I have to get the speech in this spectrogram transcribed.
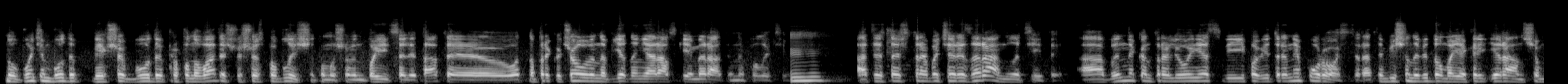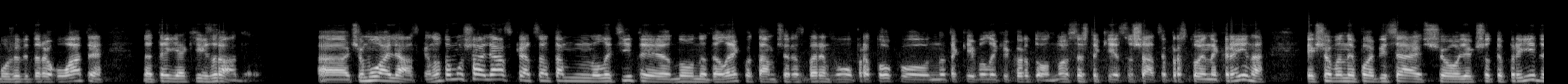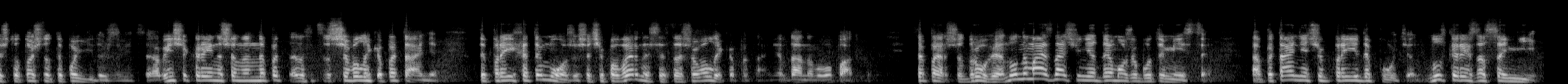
Ну потім буде, якщо буде пропонувати що щось поближче, тому що він боїться літати. От, наприклад, чого він об'єднані Арабські Емірати не полетів? Угу. А це теж треба через Іран летіти. А він не контролює свій повітряний простір. А тим більше невідомо, як Іран ще може відреагувати на те, як їх зрадили. Чому Аляска? Ну тому що Аляска це там летіти ну недалеко, там через Берингову протоку не такий великий кордон. Ну все ж таки США це пристойна країна. Якщо вони пообіцяють, що якщо ти приїдеш, то точно ти поїдеш звідси. А в інші країни ще не, не це ще велике питання. Ти приїхати можеш, а чи повернешся, це ще велике питання в даному випадку. Це перше. Друге, ну немає значення, де може бути місце. А питання, чи приїде Путін? Ну, скоріш за все, ні.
